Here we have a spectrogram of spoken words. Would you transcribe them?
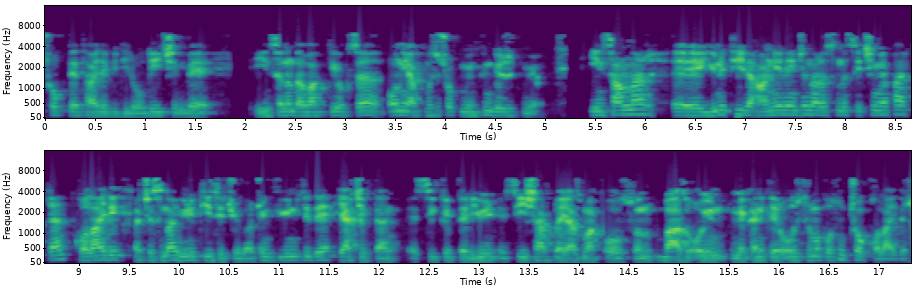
çok detaylı bir dil olduğu için ve insanın da vakti yoksa onu yapması çok mümkün gözükmüyor. İnsanlar e, Unity ile Unreal Engine arasında seçim yaparken kolaylık açısından Unity'yi seçiyorlar. Çünkü Unity'de gerçekten e, scriptleri C Sharp'la yazmak olsun, bazı oyun mekanikleri oluşturmak olsun çok kolaydır.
